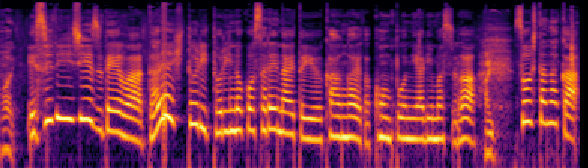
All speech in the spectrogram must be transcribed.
はい。SDGs では誰一人取り残されないという考えが根本にありますが、はい。そうした中、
